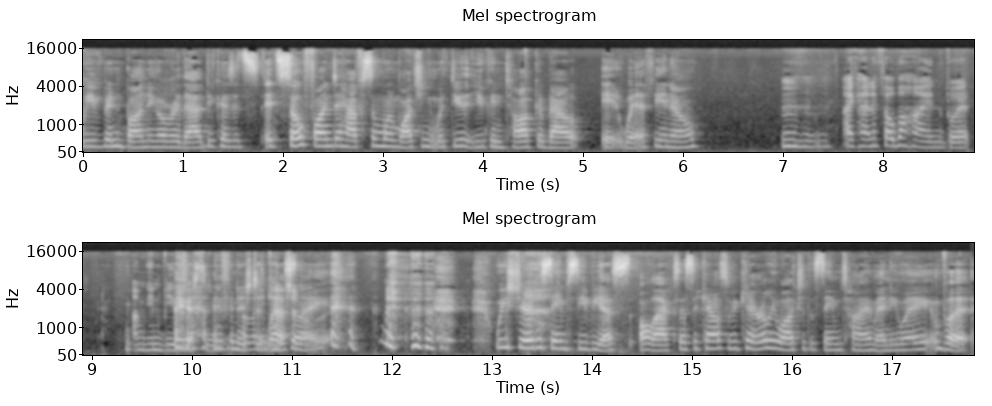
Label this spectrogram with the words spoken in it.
we've been bonding over that because it's it's so fun to have someone watching it with you that you can talk about it with, you know. hmm I kind of fell behind, but I'm gonna be there soon. I finished it last night. we share the same CBS All Access account, so we can't really watch at the same time anyway. But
